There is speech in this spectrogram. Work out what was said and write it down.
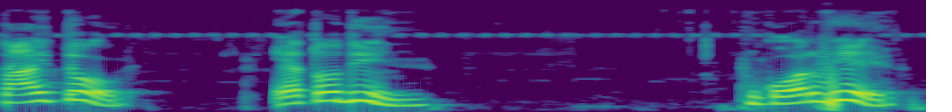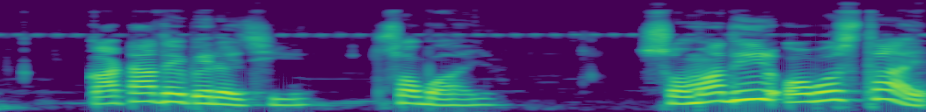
তাই তো এতদিন গর্ভে কাটাতে পেরেছি সবাই। সমাধির অবস্থায়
